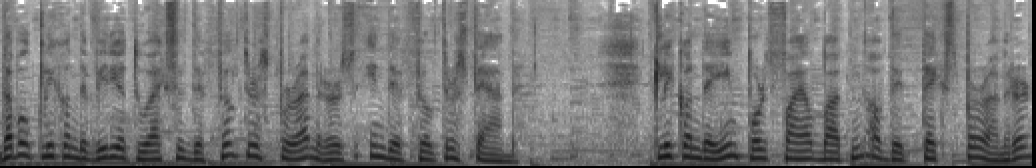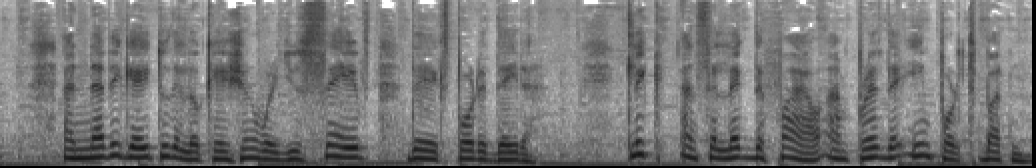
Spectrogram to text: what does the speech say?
Double click on the video to access the filters parameters in the filters tab. Click on the import file button of the text parameter and navigate to the location where you saved the exported data. Click and select the file and press the import button.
